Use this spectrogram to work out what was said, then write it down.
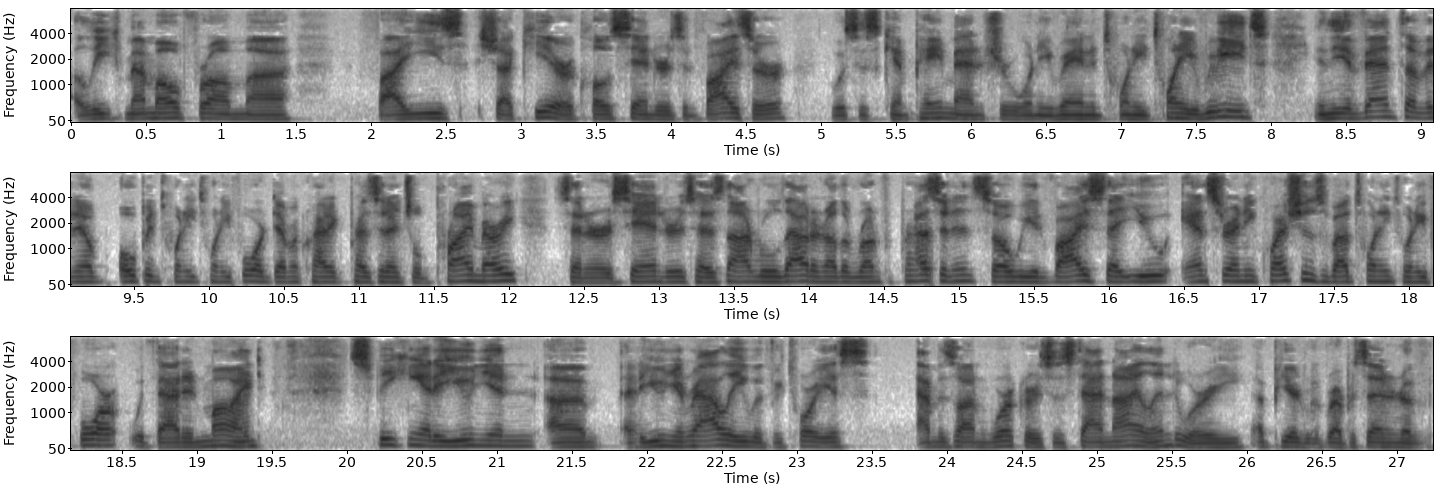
A leaked memo from uh, Faiz Shakir, close Sanders advisor, was his campaign manager when he ran in 2020, reads In the event of an open 2024 Democratic presidential primary, Senator Sanders has not ruled out another run for president, so we advise that you answer any questions about 2024 with that in mind. Speaking at a union uh, at a union rally with victorious Amazon workers in Staten Island, where he appeared with Representative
